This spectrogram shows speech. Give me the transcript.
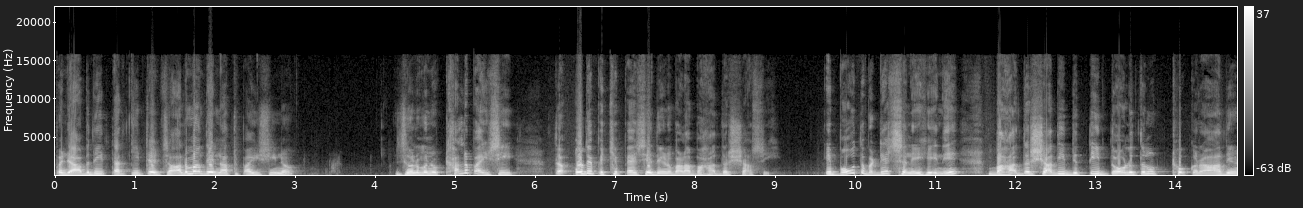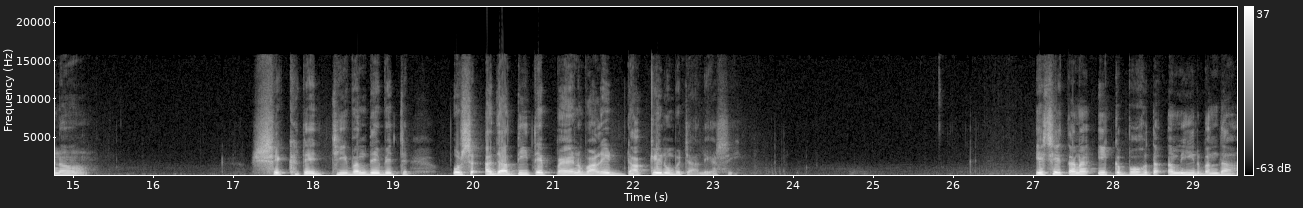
ਪੰਜਾਬ ਦੀ ਧਰਤੀ ਤੇ ਜ਼ਾਲਮਾਂ ਦੇ ਨੱਥ ਪਾਈ ਸੀ ਨਾ, ਜ਼ੁਲਮ ਨੂੰ ਠੱਲ ਪਾਈ ਸੀ ਤਾਂ ਉਹਦੇ ਪਿੱਛੇ ਪੈਸੇ ਦੇਣ ਵਾਲਾ ਬਹਾਦਰ ਸ਼ਾਹ ਸੀ। ਇਹ ਬਹੁਤ ਵੱਡੇ ਸਨੇਹੇ ਨੇ। ਬਹਾਦਰ ਸ਼ਾਹ ਦੀ ਦਿੱਤੀ ਦੌਲਤ ਨੂੰ ਠੁਕਰਾ ਦੇਣਾ। ਸਿੱਖ ਤੇ ਜੀਵਨ ਦੇ ਵਿੱਚ ਉਸ ਆਜ਼ਾਦੀ ਤੇ ਪੈਣ ਵਾਲੇ ਡਾਕੇ ਨੂੰ ਬਚਾ ਲਿਆ ਸੀ। ਇਸੇ ਤਰ੍ਹਾਂ ਇੱਕ ਬਹੁਤ ਅਮੀਰ ਬੰਦਾ,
